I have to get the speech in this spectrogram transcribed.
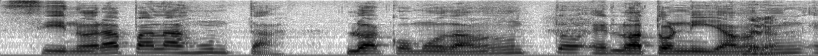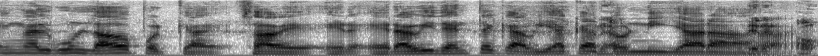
Si no era para la Junta, lo acomodaban, eh, lo atornillaban Mira. en, en algún lado porque, ¿sabes? Era, era evidente que había que Mira, atornillar a, mira, a o-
